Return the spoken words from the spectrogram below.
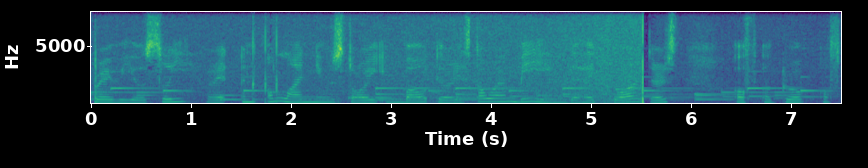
previously read an online news story about the restaurant being the headquarters of a group of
